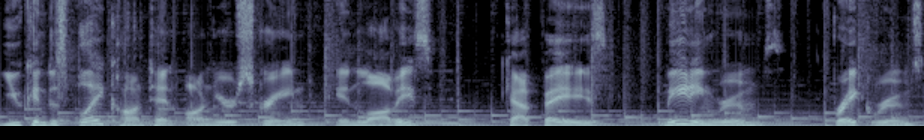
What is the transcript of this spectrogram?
you can display content on your screen in lobbies, cafes, meeting rooms, break rooms,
